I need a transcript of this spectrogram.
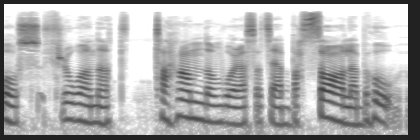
oss från att ta hand om våra så att säga basala behov.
